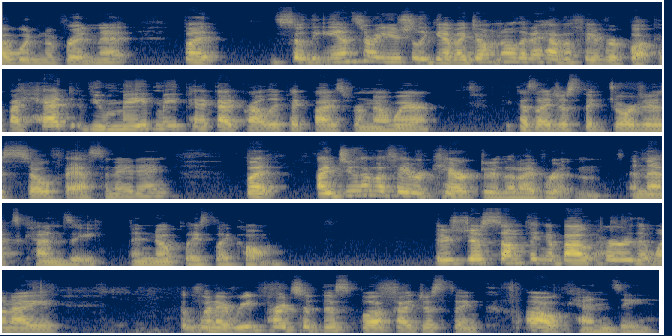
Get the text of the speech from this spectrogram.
I wouldn't have written it. But so the answer I usually give, I don't know that I have a favorite book. If I had, if you made me pick, I'd probably pick Pies from Nowhere because I just think Georgia is so fascinating. But I do have a favorite character that I've written, and that's Kenzie in No Place Like Home. There's just something about her that when I when I read parts of this book, I just think, oh, Kenzie,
